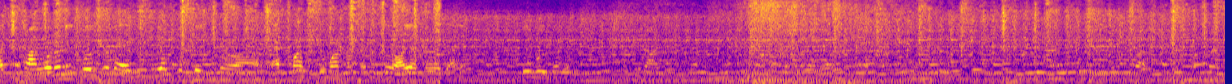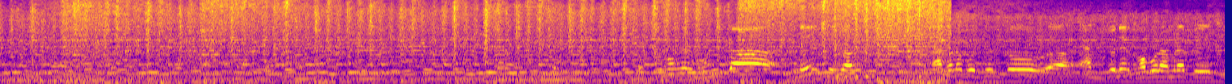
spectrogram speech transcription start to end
আজকে সাংগঠনিক বৈঠক অ্যাজ ইউজুয়াল প্রত্যেক এক মাস, দু মাস অন্তর হয়, আপনারা জানেন। সেই বৈঠকে। পশ্চিমবঙ্গের নেই সেইভাবে এখনও পর্যন্ত একজনের খবর আমরা পেয়েছি।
